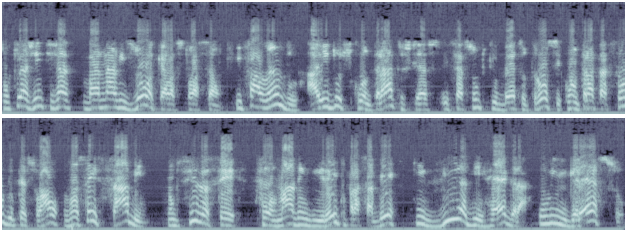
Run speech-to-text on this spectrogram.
porque a gente já banalizou aquela situação. E falando aí dos contratos, que é esse assunto que o Beto trouxe, contratação do pessoal, vocês sabem, não precisa ser formado em direito para saber que, via de regra, o ingresso,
